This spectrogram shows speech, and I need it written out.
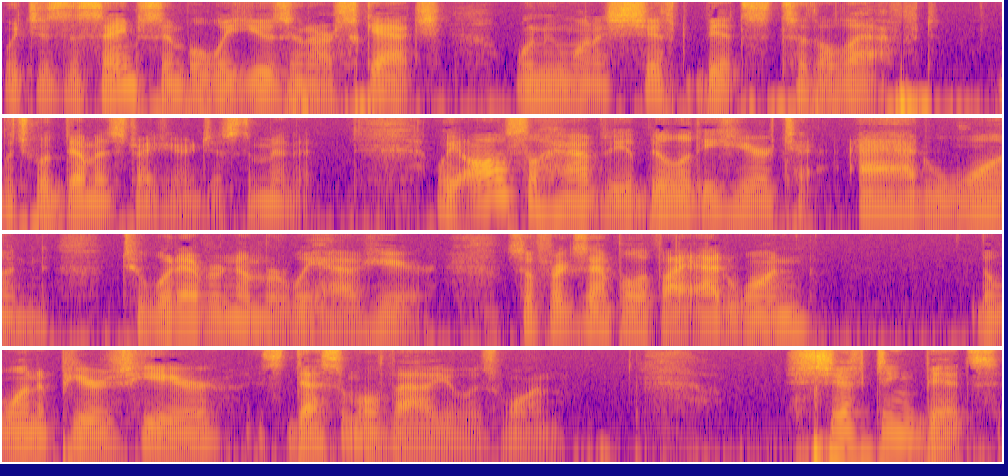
which is the same symbol we use in our sketch when we want to shift bits to the left, which we'll demonstrate here in just a minute. We also have the ability here to add 1 to whatever number we have here. So for example, if I add 1, the 1 appears here, its decimal value is 1. Shifting bits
